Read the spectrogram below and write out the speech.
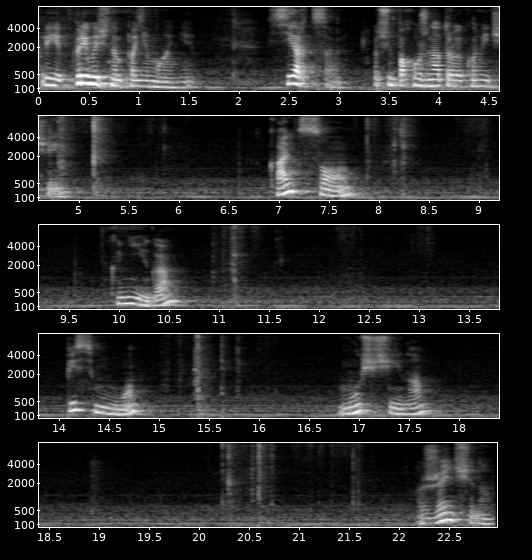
при, в привычном понимании. Сердце. Очень похоже на тройку мечей. Кольцо. Книга. Письмо, мужчина, женщина,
